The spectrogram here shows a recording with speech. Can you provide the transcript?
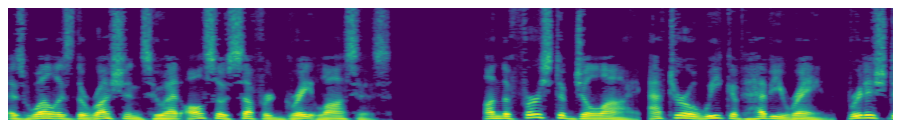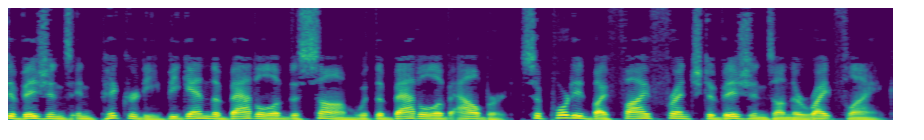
as well as the Russians who had also suffered great losses. On 1 July, after a week of heavy rain, British divisions in Picardy began the Battle of the Somme with the Battle of Albert, supported by five French divisions on their right flank.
